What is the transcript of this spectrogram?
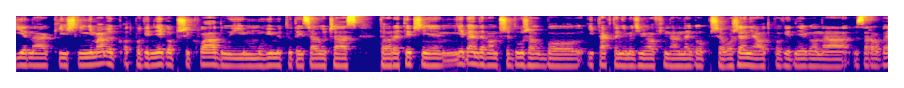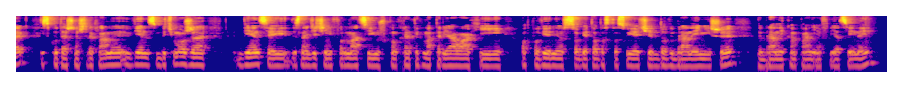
jednak jeśli nie mamy odpowiedniego przykładu i mówimy tutaj cały czas teoretycznie, nie będę Wam przedłużał, bo i tak to nie będzie miało finalnego przełożenia odpowiedniego na zarobek i skuteczność reklamy, więc być może więcej znajdziecie informacji już w konkretnych materiałach i odpowiednio sobie to dostosujecie do wybranej niszy, wybranej kampanii afiliacyjnej.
